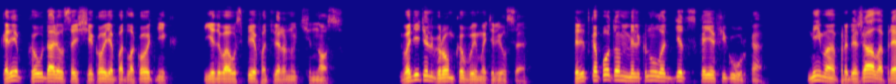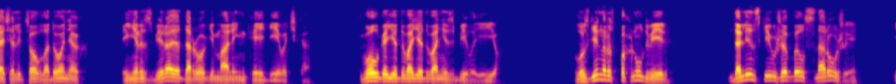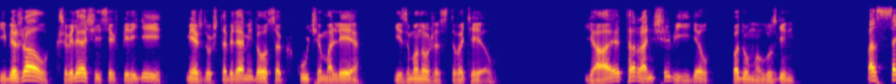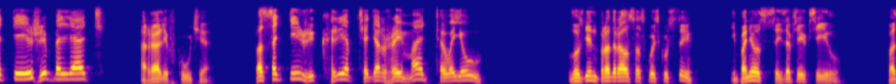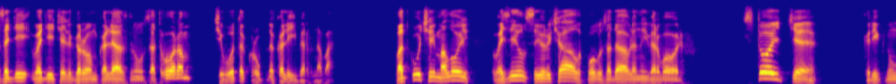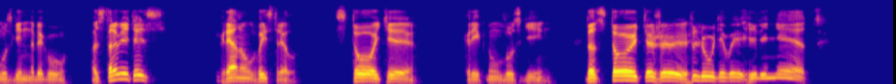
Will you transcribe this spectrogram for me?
крепко ударился щекой о подлокотник, едва успев отвернуть нос. Водитель громко выматерился. Перед капотом мелькнула детская фигурка. Мимо пробежала, пряча лицо в ладонях и не разбирая дороги, маленькая девочка. Волга едва-едва не сбила ее. Лузгин распахнул дверь. Долинский уже был снаружи и бежал к шевелящейся впереди между штабелями досок куча мале из множества тел. «Я это раньше видел», — подумал Лузгин. «Посади же, блядь!» — орали в куче. «Посади крепче держи, мать твою!» Лузгин продрался сквозь кусты и понесся изо всех сил. Позади водитель громко лязгнул затвором чего-то крупнокалиберного. Под кучей малой возился и рычал полузадавленный Вервольф. «Стойте!» — крикнул Лузгин на бегу. «Остановитесь!» — грянул выстрел. «Стойте!» — крикнул Лузгин. «Да стойте же, люди вы или нет!»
